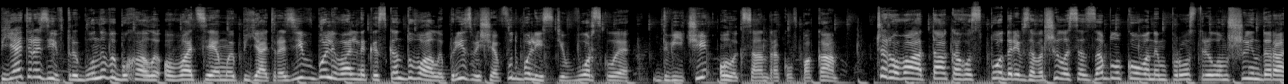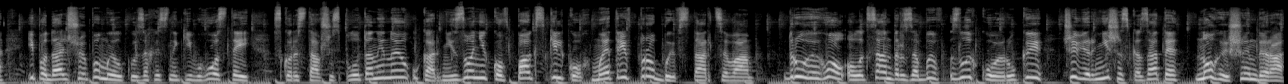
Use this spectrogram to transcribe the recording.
П'ять разів трибуни вибухали оваціями. П'ять разів вболівальники скандували прізвище футболістів Ворскли. Двічі Олександра Ковпака. Чергова атака господарів завершилася заблокованим прострілом Шиндера і подальшою помилкою захисників гостей. Скориставшись плутаниною у карній зоні, Ковпак з кількох метрів пробив Старцева. Другий гол Олександр забив з легкої руки, чи вірніше сказати, ноги Шиндера.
